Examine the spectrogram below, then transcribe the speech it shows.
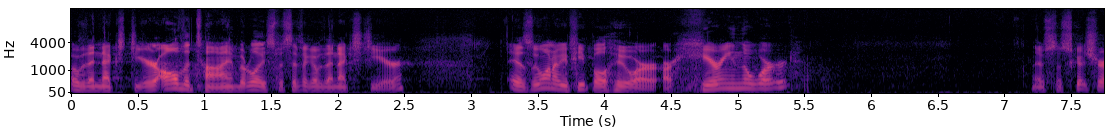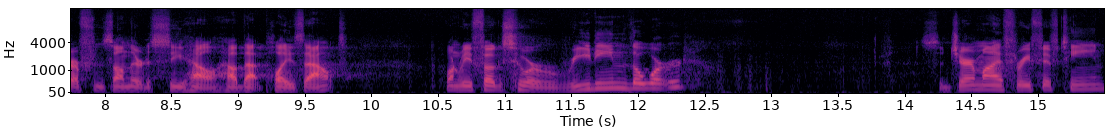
over the next year, all the time, but really specific over the next year, is we want to be people who are, are hearing the word. There's some scripture reference on there to see how, how that plays out. Want to be folks who are reading the word. So Jeremiah 3:15,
